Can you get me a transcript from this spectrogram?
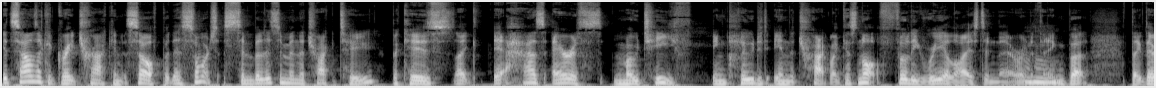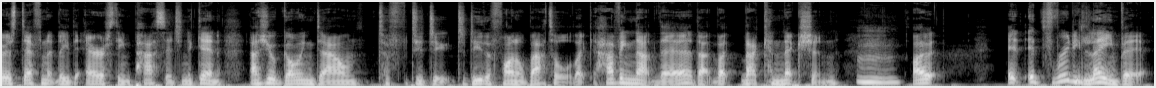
it sounds like a great track in itself, but there's so much symbolism in the track too, because like it has Aerith's motif included in the track. Like it's not fully realized in there or mm-hmm. anything, but like there is definitely the Aerith theme passage. And again, as you're going down to to do to do the final battle, like having that there, that like that connection, mm-hmm. I it, it's really lame, but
